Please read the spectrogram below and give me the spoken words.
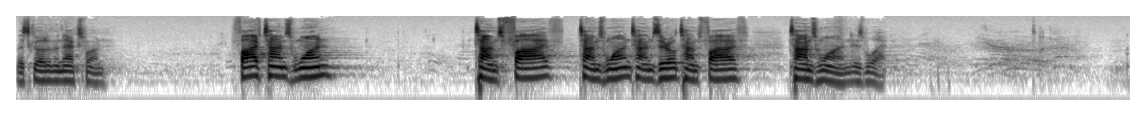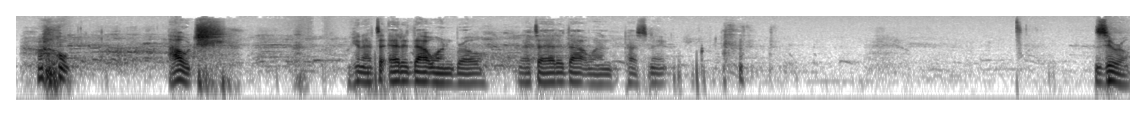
Let's go to the next one. 5 times 1 times 5 times 1 times 0 times 5 times 1 is what? Oh, ouch. We're going to have to edit that one, bro. We have to edit that one, Pastor Nate. Zero.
